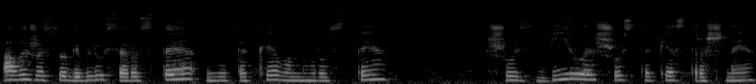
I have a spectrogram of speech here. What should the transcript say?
Але ж ось дивлюся, росте, і от таке воно росте. Щось біле, щось таке страшне.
